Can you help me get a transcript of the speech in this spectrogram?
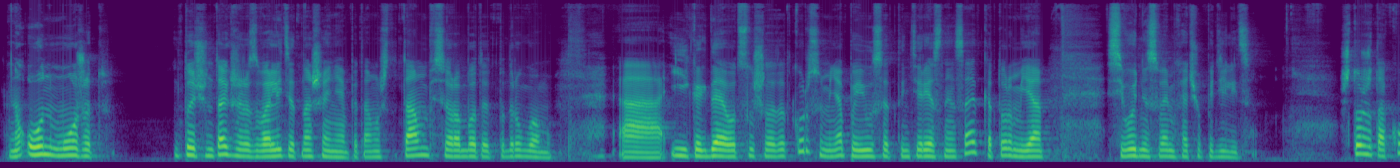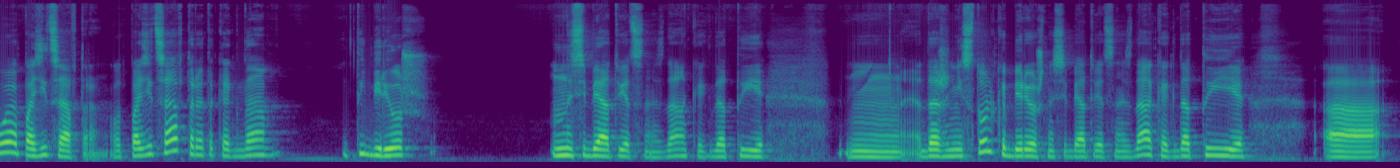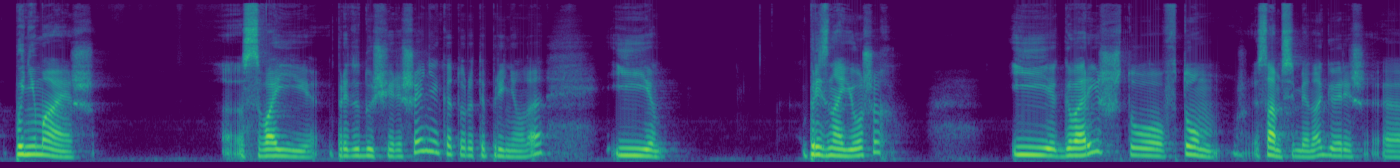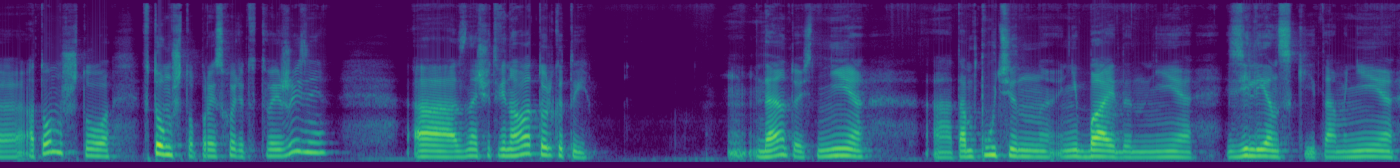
но он может точно так же развалить отношения, потому что там все работает по-другому. А, и когда я вот слушал этот курс, у меня появился этот интересный инсайт, которым я сегодня с вами хочу поделиться. Что же такое позиция автора? Вот позиция автора – это когда ты берешь на себя ответственность, да, когда ты даже не столько берешь на себя ответственность, да, когда ты э, понимаешь свои предыдущие решения, которые ты принял, да, и признаешь их, и говоришь, что в том, сам себе, да, говоришь э, о том, что в том, что происходит в твоей жизни, э, значит, виноват только ты. Да, то есть не а, там Путин, не Байден, не Зеленский, там не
